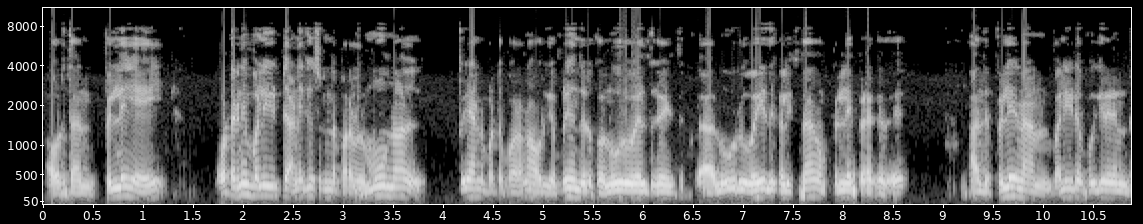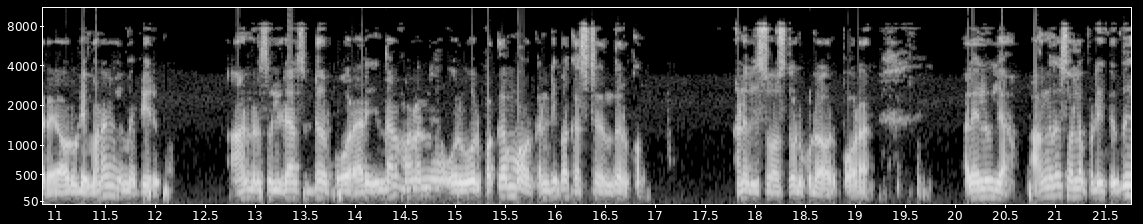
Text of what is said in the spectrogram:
அவர் தன் பிள்ளையை உடனே பலியிட்டு அணைக்க சொன்ன பரவாயில்ல மூணு நாள் பிரயாணப்பட்டு போறான்னா அவருக்கு எப்படி இருந்திருக்கும்? நூறு வயது கழித்து நூறு வயது கழித்து தான் பிள்ளை பிறகுது அந்த பிள்ளையை நான் பலியிட போகிறேன் என்று அவருடைய மனநிலம் எப்படி இருக்கும்? ஆண்டர் சொல்லிட்டார் சொல்லிட்டு அவர் போறாரு. இருந்தாலும் மன ஒரு ஒரு பக்கம் அவர் கண்டிப்பா கஷ்டம் இருந்திருக்கும். ஆனா விசுவாசத்தோடு கூட அவர் போறார். அலையலூயா அங்கதான் சொல்லப்படுகிறது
